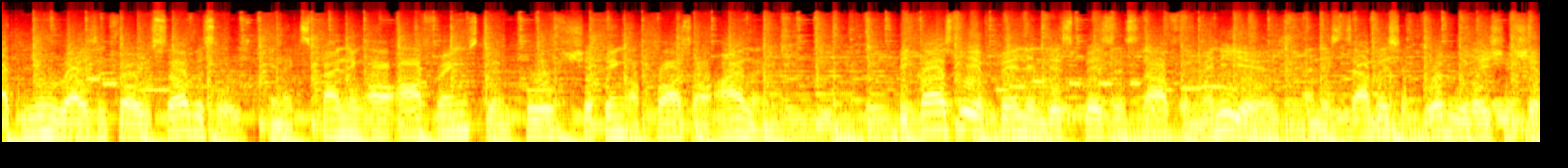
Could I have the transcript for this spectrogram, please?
at New Horizon Ferry Services in expanding our offerings to improve shipping across our island. Because we have been in this business now for many years and established a good relationship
